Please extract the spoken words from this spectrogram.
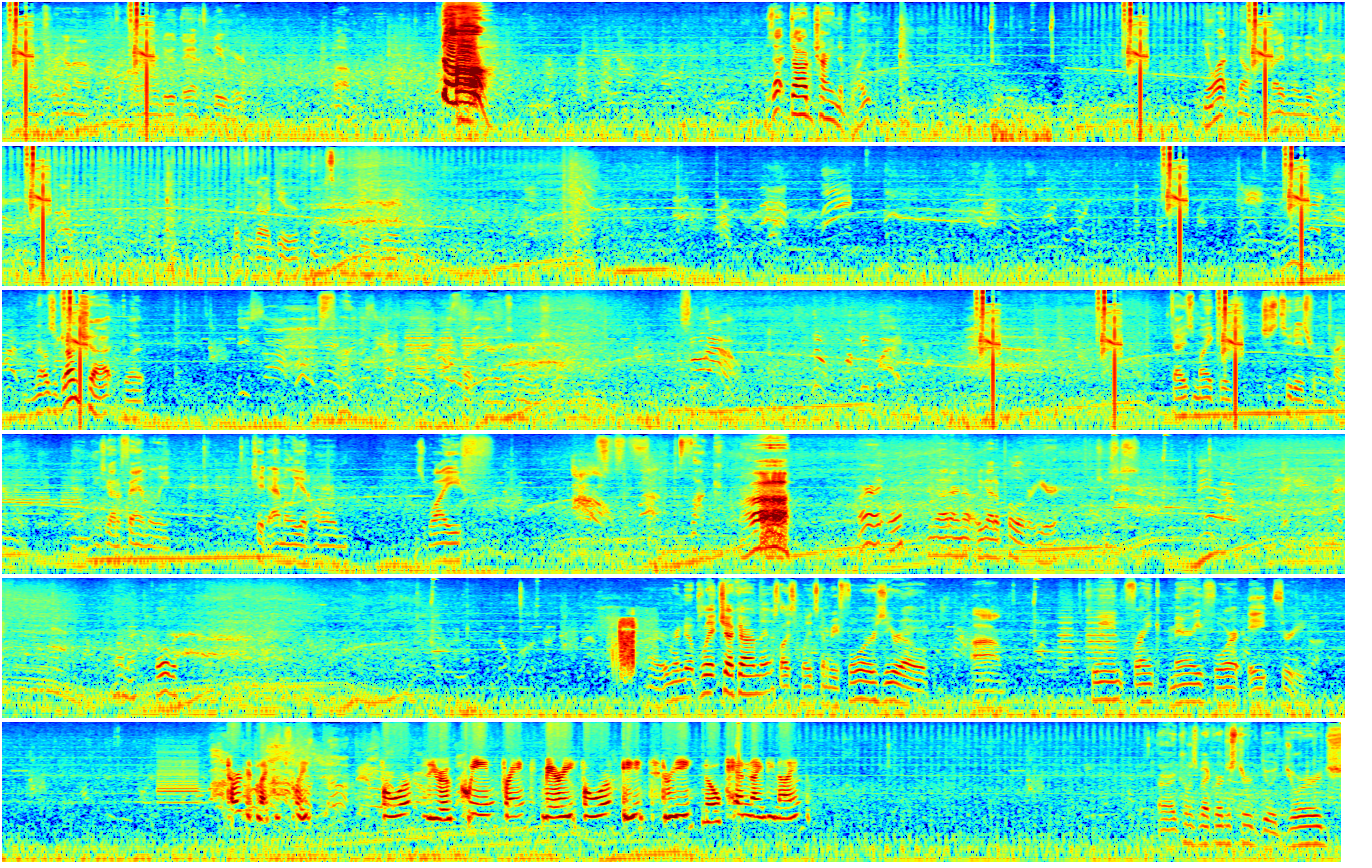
Alright, guys, we're gonna they have to do here. Um. Ah! Is that dog trying to bite? You know what? No, I'm not even gonna do that right here. Right now. Nope. Let the dog do it's gonna do for that was a gunshot, but. Fuck, guys, holy shit. Slow down! No fucking way! Guys, Mike was just two days from retirement, and he's got a family. Kid Emily at home, his wife. What the fuck. Ah! All right, well, we got our nut. We got a pullover here. Pull over. Alright, we're going to do a plate check on this. License plate's going to be 40. Um, Queen Frank Mary 483. Target license plate 40 Queen Frank Mary 483 no 1099 Alright, comes back registered. Do a George.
